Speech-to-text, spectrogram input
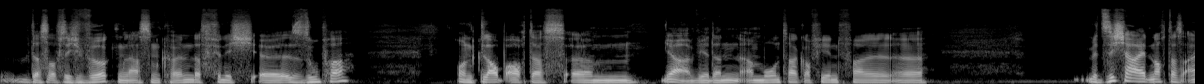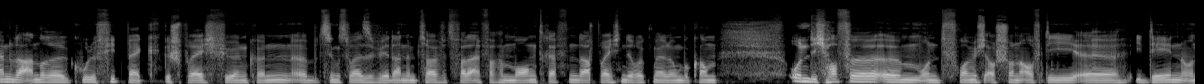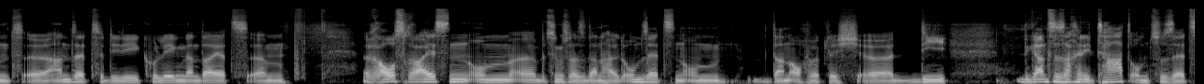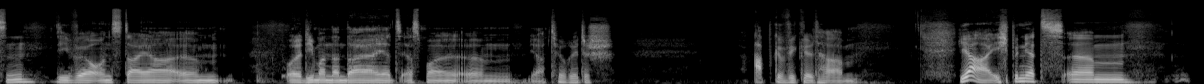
das auf sich wirken lassen können. Das finde ich äh, super und glaube auch, dass ähm, ja wir dann am Montag auf jeden Fall äh, mit Sicherheit noch das ein oder andere coole Feedback-Gespräch führen können, äh, beziehungsweise wir dann im Zweifelsfall einfach im Morgentreffen da entsprechende Rückmeldungen bekommen. Und ich hoffe ähm, und freue mich auch schon auf die äh, Ideen und äh, Ansätze, die die Kollegen dann da jetzt ähm, rausreißen, um äh, beziehungsweise dann halt umsetzen, um dann auch wirklich äh, die die ganze Sache in die Tat umzusetzen, die wir uns da ja ähm, oder die man dann da ja jetzt erstmal ähm, ja, theoretisch abgewickelt haben. Ja, ich bin jetzt ähm,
